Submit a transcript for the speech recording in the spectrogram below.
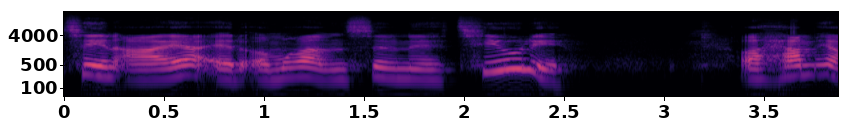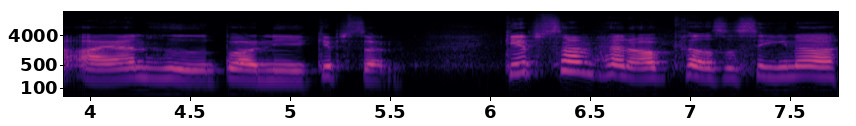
til en ejer af et omrensende Tivoli. Og ham her ejeren hed Bonnie Gibson. Gibson han opkrævede sig senere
